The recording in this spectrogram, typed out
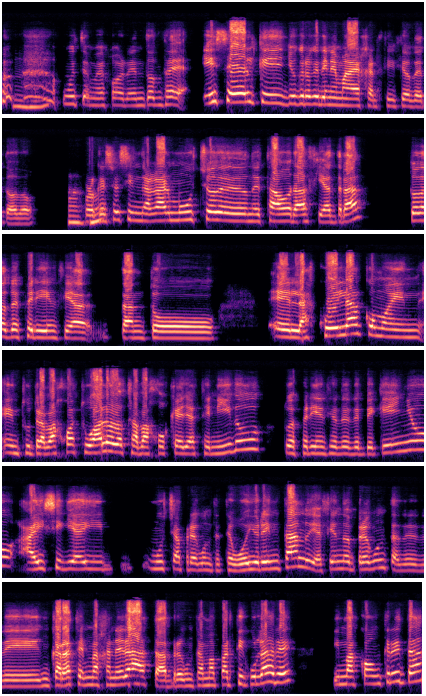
Mucho mejor. Entonces, ese es el que yo creo que tiene más ejercicios de todo. Porque eso es indagar mucho desde donde estás ahora hacia atrás, toda tu experiencia, tanto en la escuela como en, tu trabajo actual o los trabajos que hayas tenido, tu experiencia desde pequeño, ahí sí que hay muchas preguntas. Te voy orientando y haciendo preguntas desde un carácter más general hasta preguntas más particulares y más concretas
